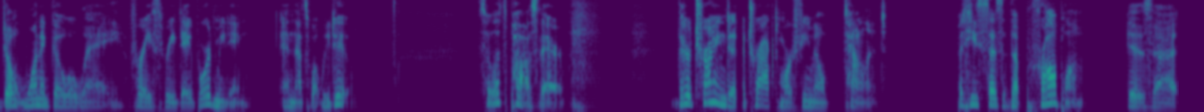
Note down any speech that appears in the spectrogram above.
don't want to go away for a three day board meeting, and that's what we do. So let's pause there they're trying to attract more female talent. But he says the problem is that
